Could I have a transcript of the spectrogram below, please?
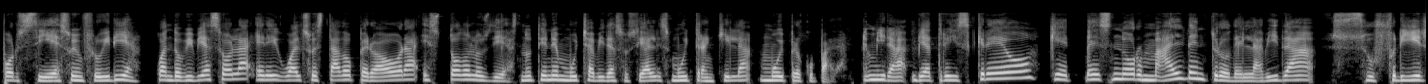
por si eso influiría. Cuando vivía sola era igual su estado, pero ahora es todos los días. No tiene mucha vida social, es muy tranquila, muy preocupada. Mira, Beatriz, creo que es normal dentro de la vida sufrir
